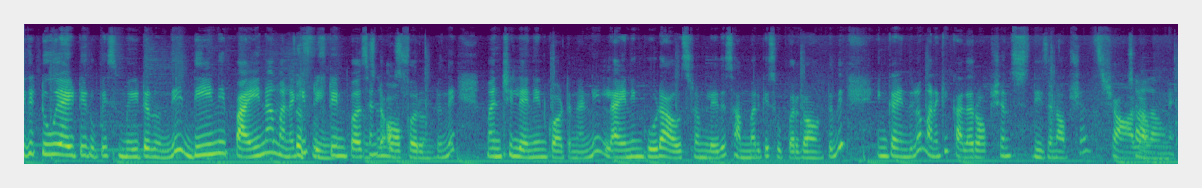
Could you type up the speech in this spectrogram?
ఇది టూ ఎయిటీ రూపీస్ మీటర్ ఉంది. దీనిపైన మనకి 15% ఫిఫ్టీన్ పర్సెంట్. ఆఫర్ ఉంటుంది. మంచి లెనిన్ కాటన్ అండి. లైనింగ్ కూడా అవసరం లేదు. సమ్మర్కి సూపర్గా ఉంటుంది. ఇంకా ఇందులో మనకి కలర్ ఆప్షన్స్ డిజైన్ ఆప్షన్స్ చాలా ఉన్నాయి.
